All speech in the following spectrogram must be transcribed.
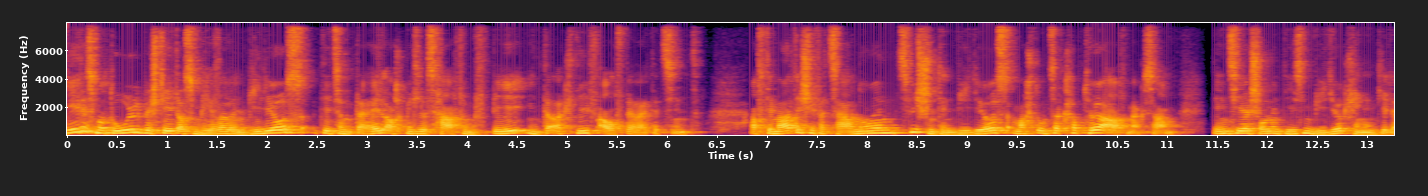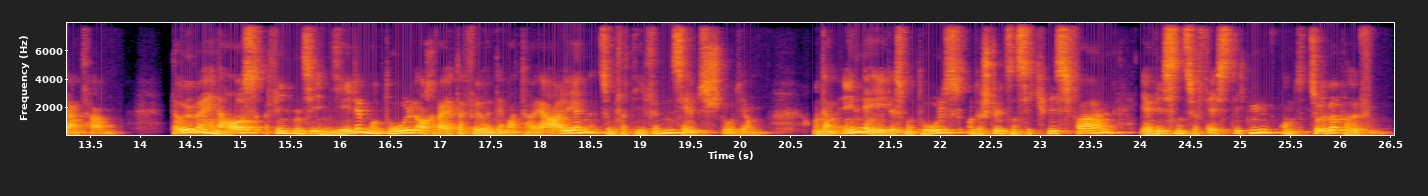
Jedes Modul besteht aus mehreren Videos, die zum Teil auch mittels H5b interaktiv aufbereitet sind. Auf thematische Verzahnungen zwischen den Videos macht unser Karteur aufmerksam, den Sie ja schon in diesem Video kennengelernt haben. Darüber hinaus finden Sie in jedem Modul auch weiterführende Materialien zum vertiefenden Selbststudium. Und am Ende jedes Moduls unterstützen Sie Quizfragen, Ihr Wissen zu festigen und zu überprüfen.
